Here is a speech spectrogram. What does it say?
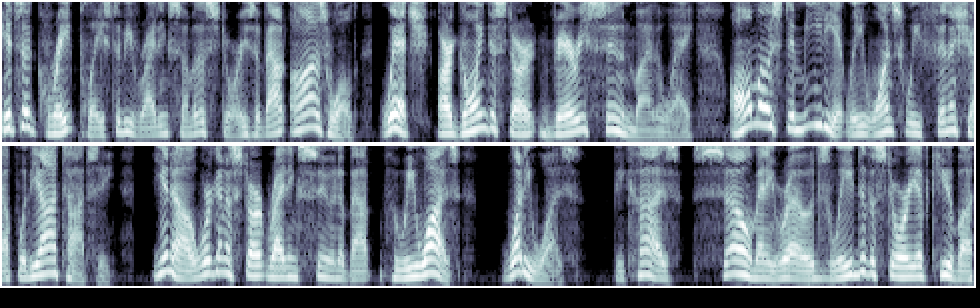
It's a great place to be writing some of the stories about Oswald, which are going to start very soon, by the way, almost immediately once we finish up with the autopsy. You know, we're going to start writing soon about who he was, what he was, because so many roads lead to the story of Cuba,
